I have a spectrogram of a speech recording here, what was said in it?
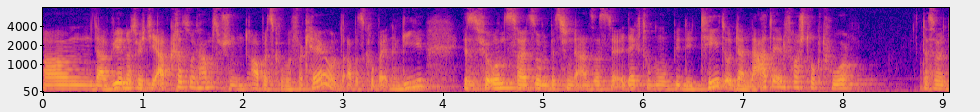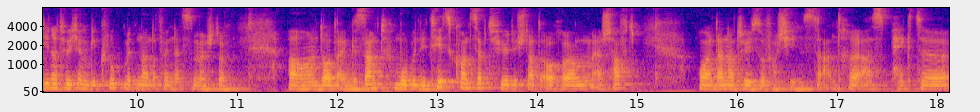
Ähm, da wir natürlich die Abgrenzung haben zwischen Arbeitsgruppe Verkehr und Arbeitsgruppe Energie, ist es für uns halt so ein bisschen der Ansatz der Elektromobilität und der Ladeinfrastruktur, dass man die natürlich irgendwie klug miteinander vernetzen möchte und dort ein Gesamtmobilitätskonzept für die Stadt auch ähm, erschafft. Und dann natürlich so verschiedenste andere Aspekte,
